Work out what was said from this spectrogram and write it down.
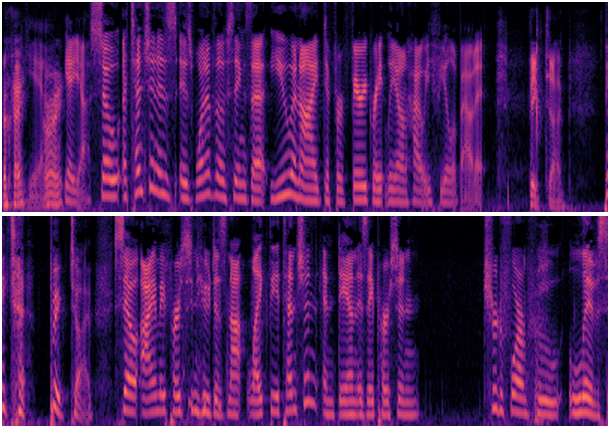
Okay. Yeah. All right. Yeah, yeah. So attention is is one of those things that you and I differ very greatly on how we feel about it. Big time. Big time. Big time. So I am a person who does not like the attention, and Dan is a person true to form who lives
